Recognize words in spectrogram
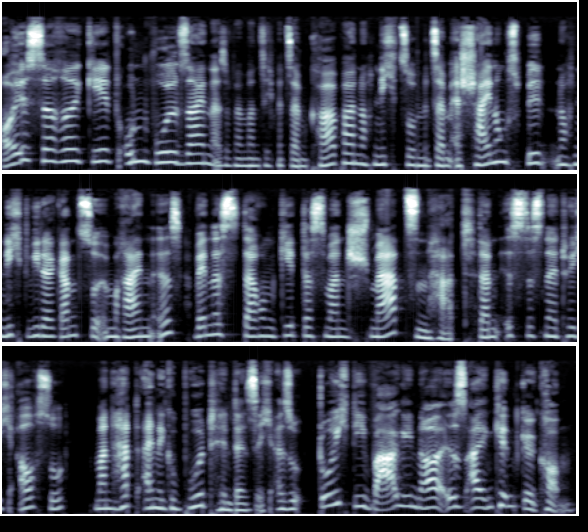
Äußere geht, Unwohlsein, also wenn man sich mit seinem Körper noch nicht so, mit seinem Erscheinungsbild noch nicht wieder ganz so im Reinen ist. Wenn es darum geht, dass man Schmerzen hat, dann ist es natürlich auch so, man hat eine Geburt hinter sich. Also durch die Vagina ist ein Kind gekommen.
